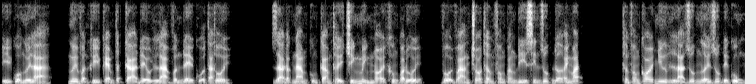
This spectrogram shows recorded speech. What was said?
Ý của ngươi là, ngươi vận khí kém tất cả đều là vấn đề của ta thôi. Giả đặc nam cũng cảm thấy chính mình nói không quá đối, vội vàng cho thẩm phong quăng đi xin giúp đỡ ánh mắt. Thẩm phong coi như là giúp người giúp đến cùng,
